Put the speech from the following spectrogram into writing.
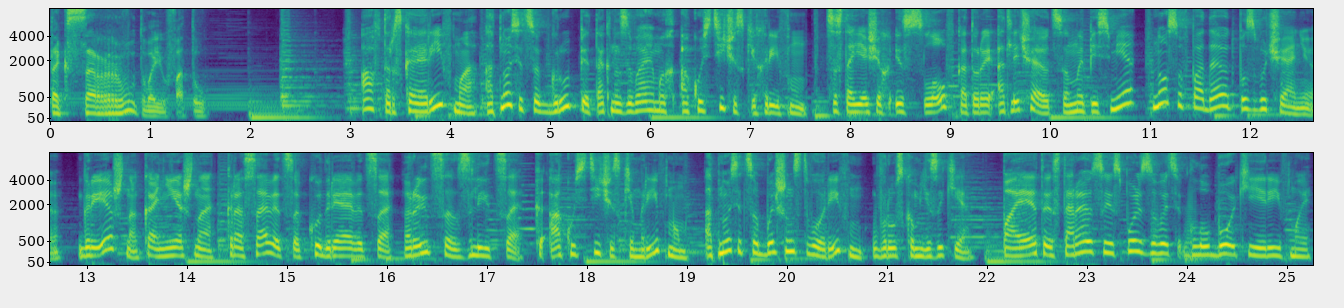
так сорву твою фату. Авторская рифма относится к группе так называемых акустических рифм, состоящих из слов, которые отличаются на письме, но совпадают по звучанию. Грешно, конечно, красавица, кудрявица, рыться, злиться. К акустическим рифмам относится большинство рифм в русском языке. Поэты стараются использовать глубокие рифмы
